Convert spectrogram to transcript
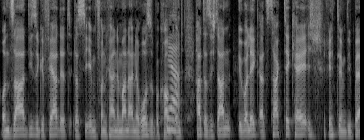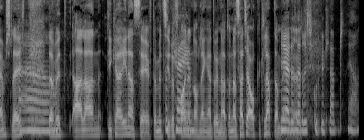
und sah diese gefährdet, dass sie eben von keinem Mann eine Rose bekommt Ja. und hatte sich dann überlegt als Taktik, hey, ich rede dem die Pam schlecht, Ah. damit Alan die Karina saved, damit sie ihre Okay. Freundin noch länger drin hat und das hat ja auch geklappt am Ja, Ende. das hat richtig gut geklappt, ja.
